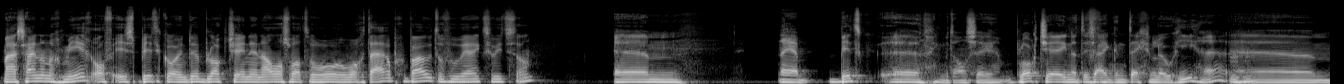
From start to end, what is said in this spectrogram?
maar zijn er nog meer? Of is Bitcoin de blockchain en alles wat we horen wordt daarop gebouwd? Of hoe werkt zoiets dan? Ehm, nou ja, bit, eh, ik moet anders zeggen, blockchain, dat is eigenlijk een technologie. Hè? Mhm. Ehm,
